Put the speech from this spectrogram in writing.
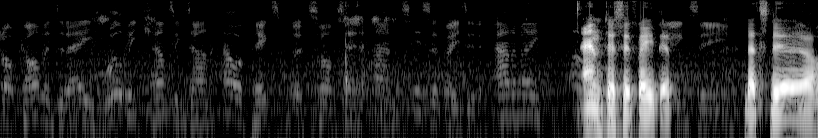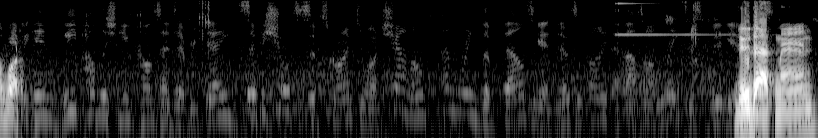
Welcome and today we'll be counting down our picks for the top 10 anticipated anime. Anticipated. that's the word we begin, we publish new content every day, so be sure to subscribe to our channel and ring the bell to get notified about our latest videos. do that man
